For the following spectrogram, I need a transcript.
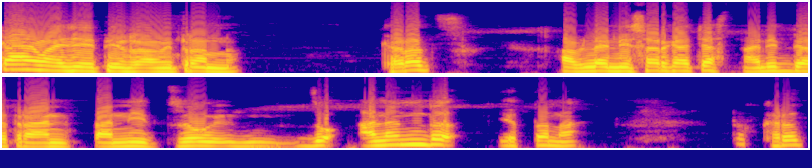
काय मजा येतील राव मित्रांनो. खरंच आपल्या निसर्गाच्या सानिध्यात राहताना जो जो आनंद येतो ना तो खरंच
